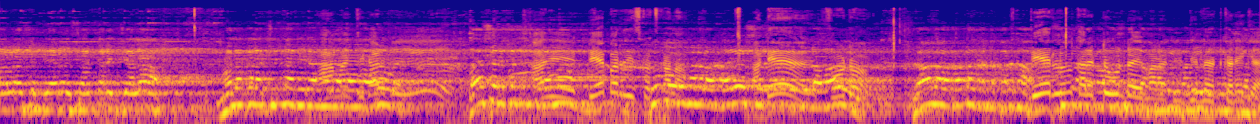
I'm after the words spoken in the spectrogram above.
ఆలస్యం సహకరించాలా మొలకల చిన్న పేపర్ తీసుకొచ్చుకోవాలా? అంటే జిల్లా ఫోటో. పేర్లు కరెక్ట్ ఉంటాయి మనకి దీంట్లో ఎక్కడానికి.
